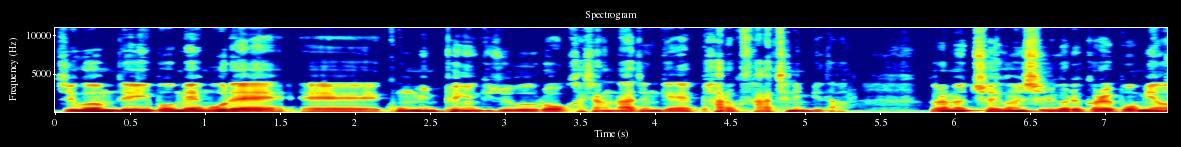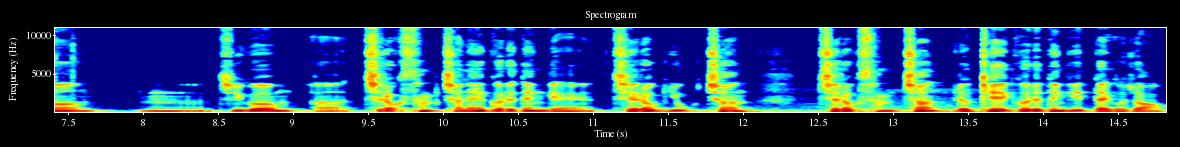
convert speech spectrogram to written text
지금 네이버 매물의 국민 평균 기준으로 가장 낮은 게 8억 4천입니다. 그러면 최근 실거래가를 보면 음, 지금 7억 어, 3천에 거래된 게 7억 6천 7억 3천 이렇게 거래된 게 있다 이거죠.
